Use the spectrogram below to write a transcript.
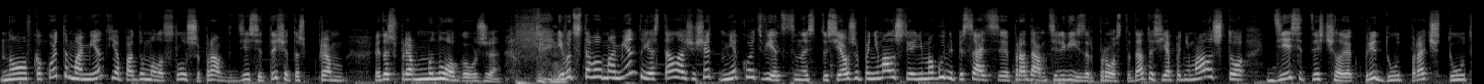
Но в какой-то момент я подумала, слушай, правда, 10 тысяч, это ж прям, это ж прям много уже. И вот с того момента я стала ощущать некую ответственность. То есть я уже понимала, что я не могу написать э, «продам телевизор» просто, да, то есть я понимала, что 10 тысяч человек придут, прочтут,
